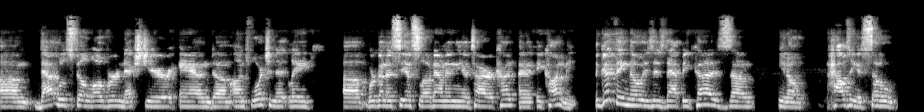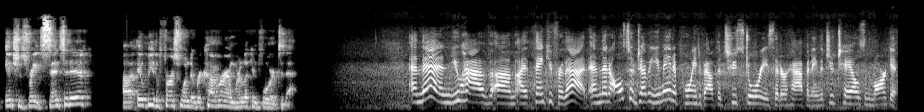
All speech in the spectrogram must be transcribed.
um, that will spill over next year. And um, unfortunately, uh, we're going to see a slowdown in the entire con- uh, economy. The good thing, though, is is that because um, you know housing is so interest rate sensitive, uh, it'll be the first one to recover, and we're looking forward to that. And then you have, um, I thank you for that. And then also, Debbie, you made a point about the two stories that are happening, the two tales of the market.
